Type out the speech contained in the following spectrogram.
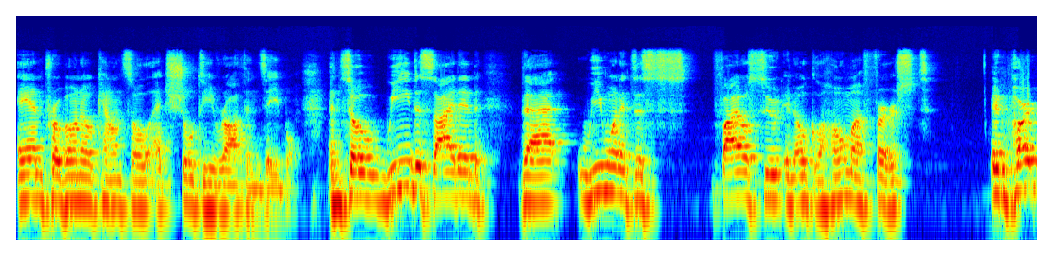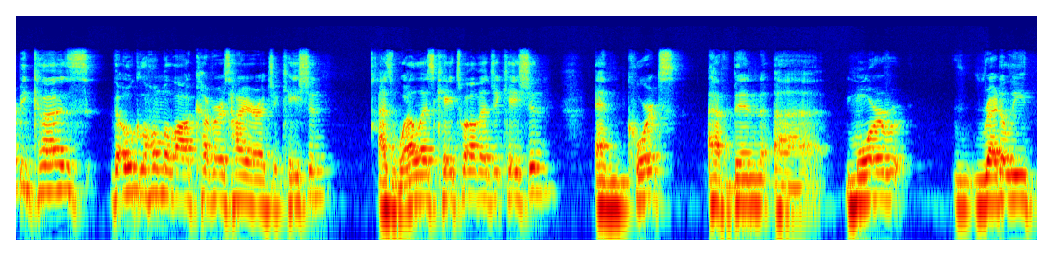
and pro bono counsel at Schulte, Roth, and Zabel. And so we decided that we wanted to file suit in Oklahoma first, in part because the Oklahoma law covers higher education as well as K 12 education and courts have been uh, more readily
